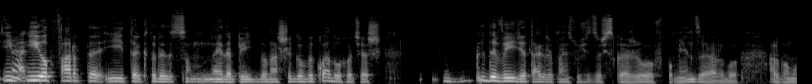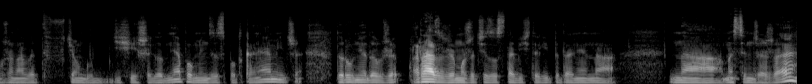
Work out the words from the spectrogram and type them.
i, tak. i otwarte, i te, które są najlepiej do naszego wykładu, chociaż gdy wyjdzie tak, że Państwu się coś skojarzyło w pomiędzy, albo, albo może nawet w ciągu dzisiejszego dnia, pomiędzy spotkaniami, czy to równie dobrze, raz, że możecie zostawić takie pytanie na, na Messengerze,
